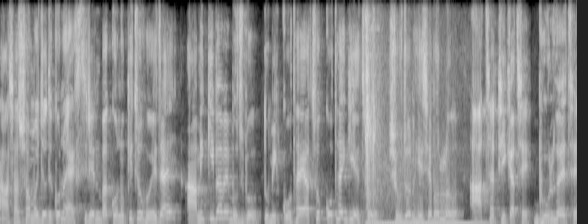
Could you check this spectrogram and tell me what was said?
আসার সময় যদি কোনো অ্যাক্সিডেন্ট বা কোনো কিছু হয়ে যায়, আমি কীভাবে বুঝব? তুমি কোথায় আছো, কোথায় গিয়েছো? সুজন হেসে বলল আচ্ছা ঠিক আছে, ভুল হয়েছে,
